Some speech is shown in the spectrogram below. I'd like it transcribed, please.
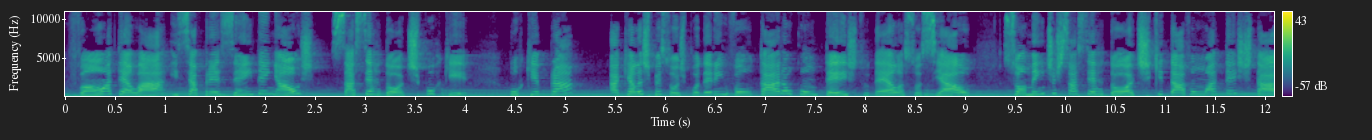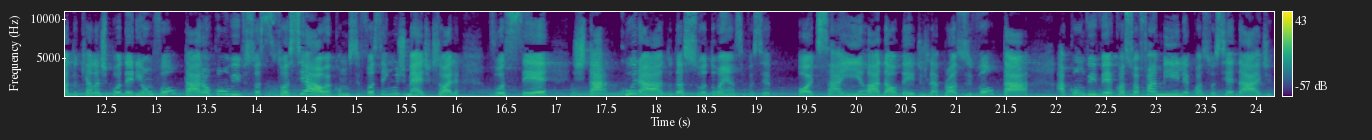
vão até lá e se apresentem aos sacerdotes. Por quê? Porque para aquelas pessoas poderem voltar ao contexto dela social, somente os sacerdotes que davam um atestado que elas poderiam voltar ao convívio social. É como se fossem os médicos. Olha, você está curado da sua doença. Você pode sair lá da aldeia dos leprosos e voltar a conviver com a sua família, com a sociedade.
